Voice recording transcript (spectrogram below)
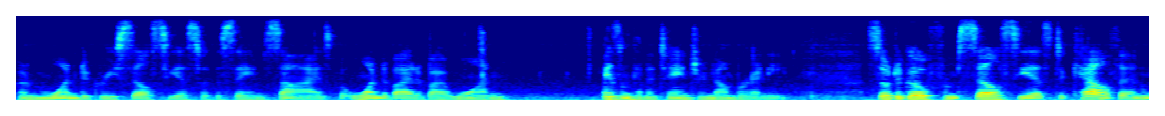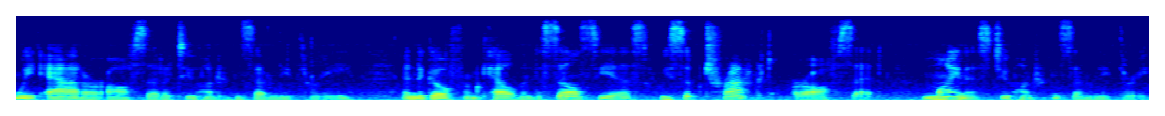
and 1 degree Celsius are the same size, but 1 divided by 1 isn't going to change your number any. So to go from Celsius to Kelvin, we add our offset of 273. And to go from Kelvin to Celsius, we subtract our offset minus 273.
